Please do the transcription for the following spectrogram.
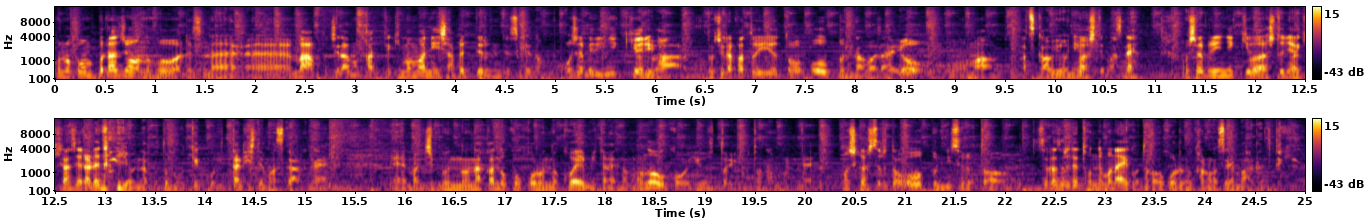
このコンプラジオの方はですね、えー、まあこちらも勝手気ままに喋ってるんですけどもおしゃべり日記よりはどちらかというとオープンな話題をまあ扱うようにはしてますね。おしゃべり日記は人には聞かせられないようなことも結構言ったりしてますからね。えー、まあ、自分の中の心の声みたいなものをこう言うということなもんでもしかするとオープンにするとそれはそれでとんでもないことが起こる可能性もあるっていう。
